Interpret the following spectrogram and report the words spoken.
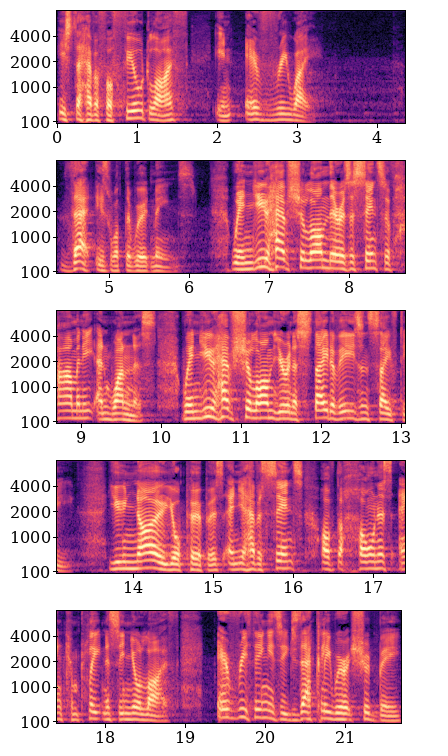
is to have a fulfilled life in every way. That is what the word means. When you have shalom, there is a sense of harmony and oneness. When you have shalom, you're in a state of ease and safety. You know your purpose and you have a sense of the wholeness and completeness in your life. Everything is exactly where it should be,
